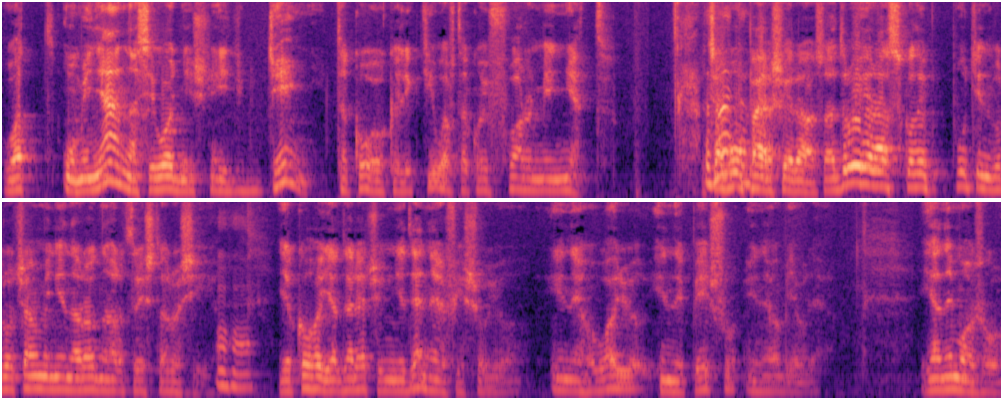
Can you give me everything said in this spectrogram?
Вот у меня на сегодняшний день такого коллектива в такой формі нет. Це був перший раз. А другий раз, коли Путін вручав мені народного артиста Росії, якого я, до речі, ніде не афішую, і не говорю, і не пишу, і не об'являю. Я не можу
